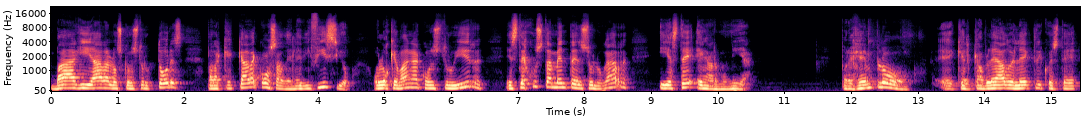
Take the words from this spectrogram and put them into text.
Va a guiar a los constructores para que cada cosa del edificio o lo que van a construir esté justamente en su lugar y esté en armonía. Por ejemplo, eh, que el cableado eléctrico esté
